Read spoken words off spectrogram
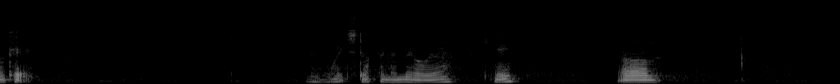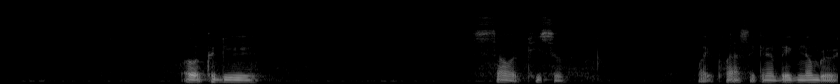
Okay. White stuff in the middle there. Okay. Um, oh, it could be solid piece of white plastic and a big number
